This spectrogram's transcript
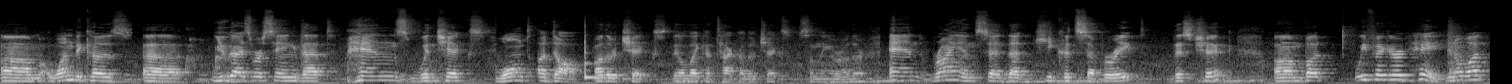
um, one, because uh, you guys were saying that hens with chicks won't adopt other chicks. They'll like attack other chicks, something or other. And Ryan said that he could separate this chick, um, but we figured, hey, you know what?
